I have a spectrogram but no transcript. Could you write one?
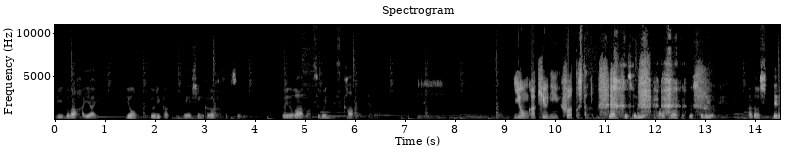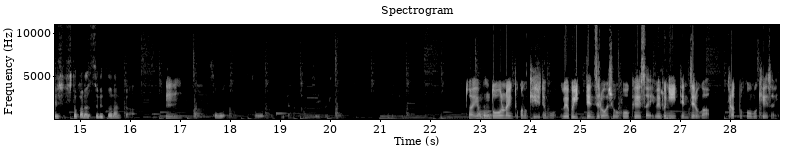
スピードが速い。4、よりか、えー進化が加速する。というのが、まあ、すごいんですか？みたいな。うんイオンが急にふわっとしたな。ふわっとしてるよね。まだふわっとしてるよね。まあでも知ってる人からするとなんか、うん。まあそうなの、そうなのみたいな感じだけど。うんうん。ダイヤモンドオンラインとかの記事でも、Web1.0 は情報経済、Web2.0 がプラットフォーム経済、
